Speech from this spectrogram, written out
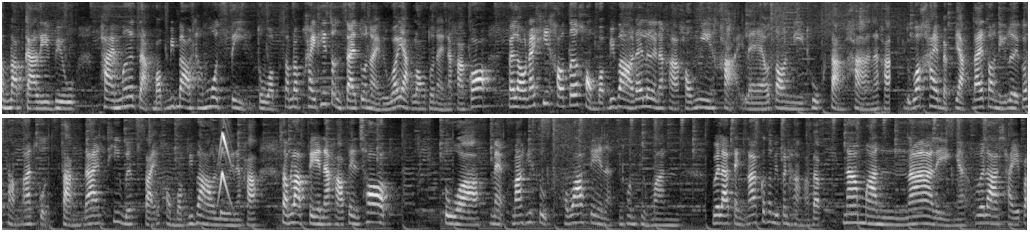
สำหรับการรีวิว primer จาก Bobbi Brown ทั้งหมด 4 ตัวสำหรับใครที่สนใจตัวไหนหรือว่าอยากลองตัวไหนนะคะ ก็ไปลองได้ที่เคาน์เตอร์ของ Bobbi Brown ได้เลยนะคะเขามีขายแล้วตอนนี้ทุกสาขานะคะ หรือว่าใครแบบอยากได้ตอนนี้เลยก็สามารถกดสั่งได้ที่เว็บไซต์ของ Bobbi Brown เลยนะคะสำหรับเฟนนะคะ เฟนชอบ ตัว matte มากที่สุด เพราะว่าเฟนอะเป็นคนผิวมัน เวลาแต่งหน้าก็จะมีปัญหาแบบหน้ามันหน้าอะไรอย่างเงี้ยเวลาใช้ไป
